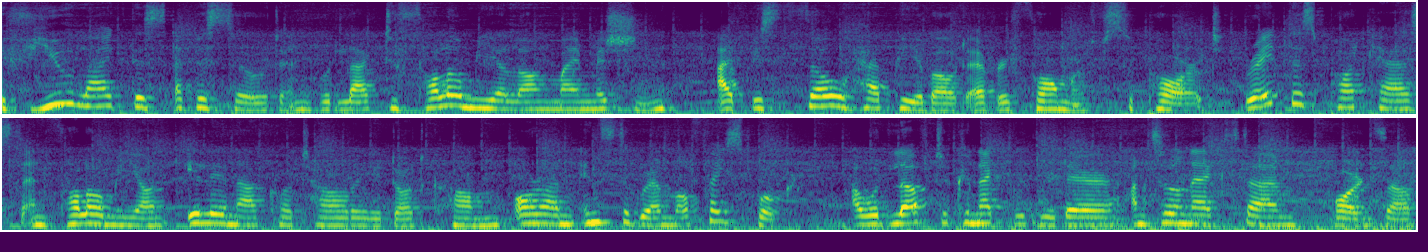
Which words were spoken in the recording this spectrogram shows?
If you like this episode and would like to follow me along my mission, I'd be so happy about every form of support. Rate this podcast and follow me on elenacortauri.com or on Instagram or Facebook. I would love to connect with you there. Until next time, horns up.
